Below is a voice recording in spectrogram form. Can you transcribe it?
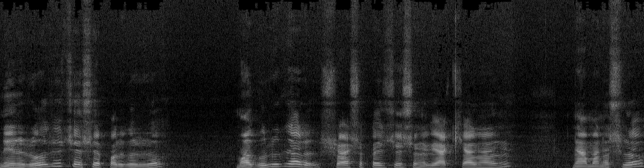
నేను రోజు చేసే పరుగుల్లో మా గురువుగారు శ్వాసపై చేసిన వ్యాఖ్యానాలను నా మనసులో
